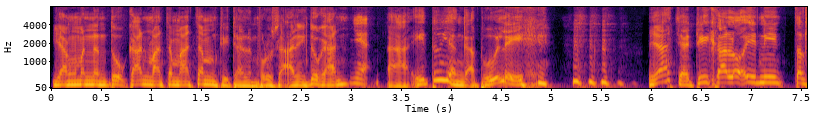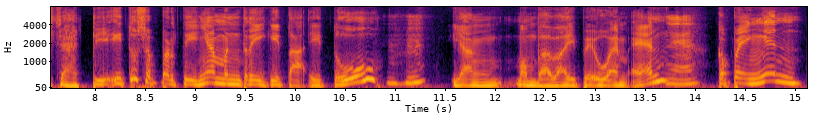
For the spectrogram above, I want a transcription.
Yang menentukan macam-macam di dalam perusahaan itu kan. Ya. Nah, itu yang nggak boleh. ya, jadi kalau ini terjadi itu sepertinya menteri kita itu yang membawai BUMN Ya. kepengen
